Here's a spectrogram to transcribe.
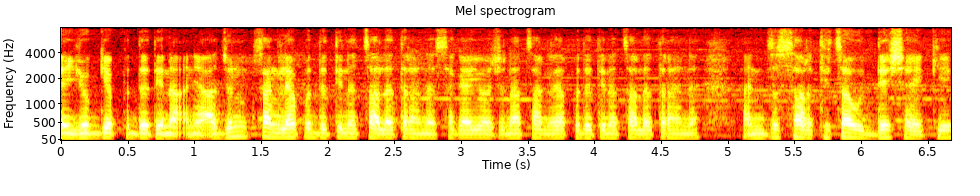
त्या योग्य पद्धतीनं आणि अजून चांगल्या पद्धतीनं चालत राहणं सगळ्या योजना चांगल्या पद्धतीनं चालत राहणं आणि जो सारथीचा उद्देश आहे की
